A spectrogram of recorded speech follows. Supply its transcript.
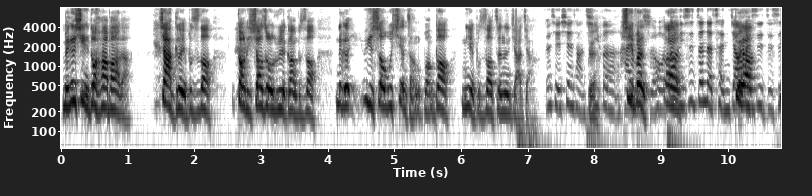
每个人心里都害怕怕的，价格也不知道，到底销售如何，刚刚不知道。那个预售屋现场广告，你也不知道真真假假。而且现场气氛气氛时候，到底是真的成交还是只是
